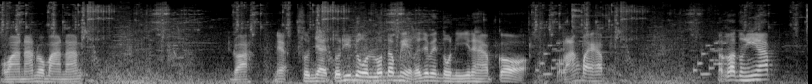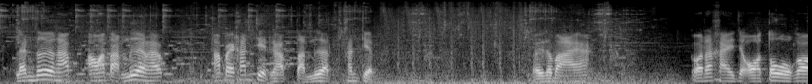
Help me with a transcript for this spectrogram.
ประมาณนั้นประมาณนั้นเห็นปะเนี่ยส่วนใหญ่ตัวที่โดนลดดาเมจก็จะเป็นตัวนี้นะครับ ก็ล้างไปครับ แล้วก็ตรงนี้ครับแลนเซอร์ครับ เอามาตัดเลือดครับเอาไปขั้นเจ็ดครับ ตัดเลือดขั้นเจ็ดเลยสบายฮะ ก็ถ้าใครจะออโต้ก็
